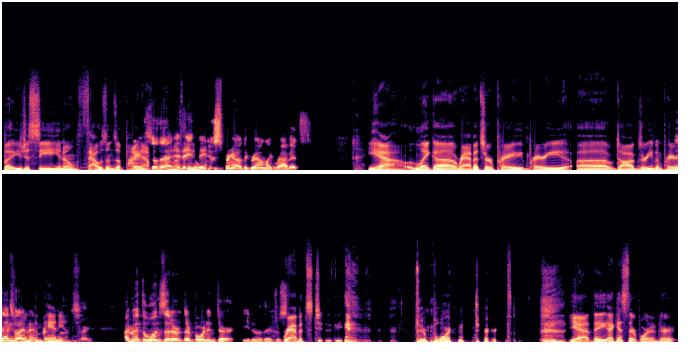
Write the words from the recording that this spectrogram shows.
but you just see you know thousands of Wait, pineapples. so on a that they, field. they just spring out of the ground like rabbits. Yeah, like uh, rabbits or prairie prairie uh, dogs or even prairie That's home meant. companions. Sorry. I meant the ones that are they're born in dirt. You know, they're just rabbits too they're born in dirt yeah they i guess they're born in dirt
